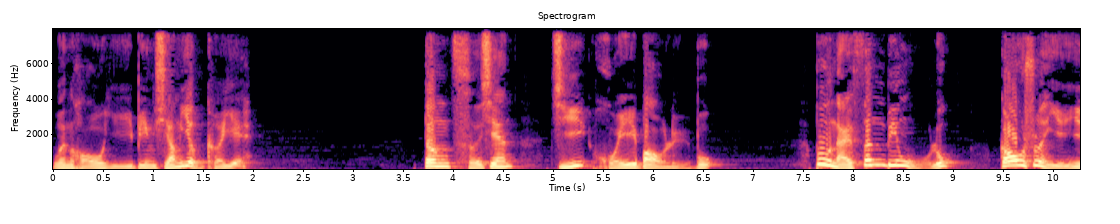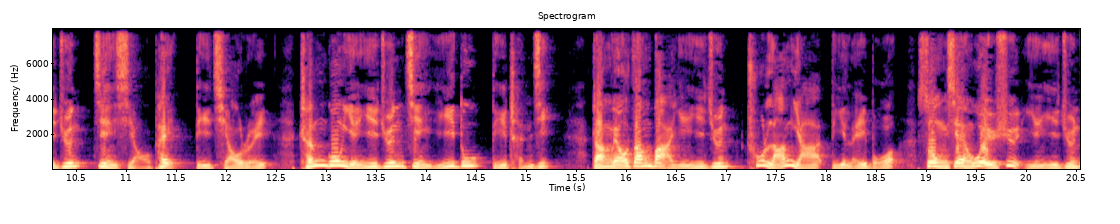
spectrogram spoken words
温侯以兵相应，可也。登辞先，即回报吕布。布乃分兵五路：高顺引一军进小沛敌乔蕤，陈宫引一军进宜都敌陈纪，张辽、臧霸引一军出琅琊敌雷伯，宋宪、魏续引一军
